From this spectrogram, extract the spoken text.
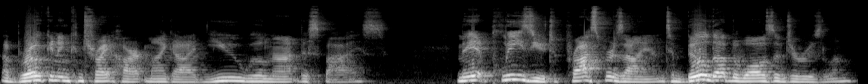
A broken and contrite heart, my God, you will not despise. May it please you to prosper Zion, to build up the walls of Jerusalem.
